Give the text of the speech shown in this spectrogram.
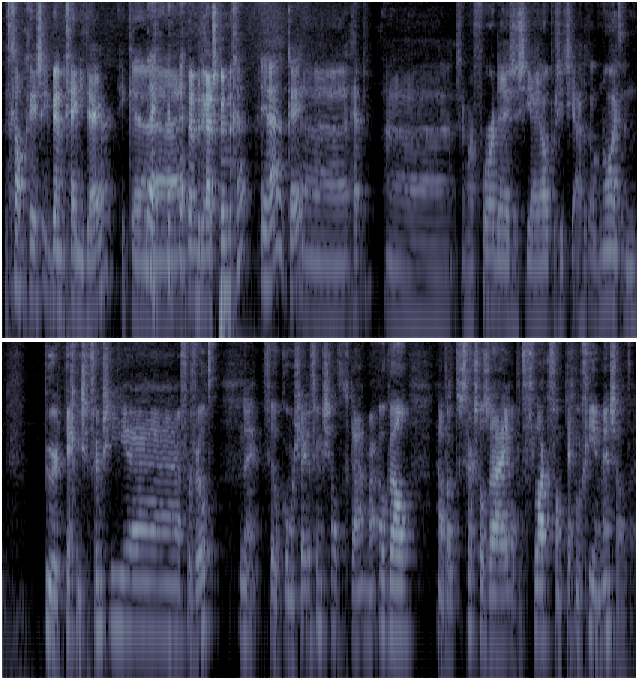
Het grappige is, ik ben geen IT'er. Ik, uh, Nee. ik ben bedrijfskundige. Ja, oké. Uh, heb zeg maar voor deze CIO-positie eigenlijk ook nooit een puur technische functie vervuld. Nee. Veel commerciële functies altijd gedaan, maar ook wel, nou, wat ik straks al zei, op het vlak van technologie en mensen altijd.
